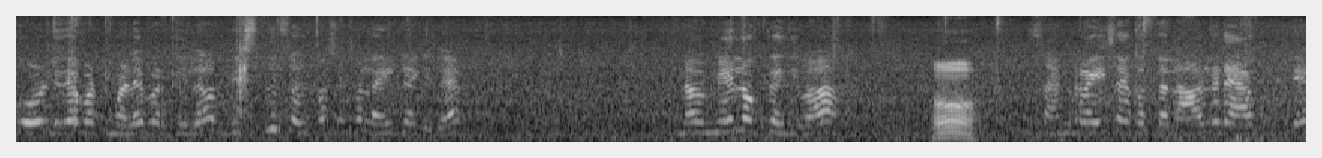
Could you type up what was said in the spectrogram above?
ಕೋಲ್ಡ್ ಇದೆ ಬಟ್ ಮಳೆ ಬರ್ತಿಲ್ಲ. ಬಿಸಿಲು ಸ್ವಲ್ಪ ಸ್ವಲ್ಪ ಲೈಟ್ ಆಗಿದೆ. ನಾವು ಮೇಲೆ ಹೋಗ್ತಾ ಇದೀವಾ? ಸನ್ ರೈಸ್ ಆಗುತ್ತಲ್ಲ ಆಲ್ರೆಡಿ ಆಗ್ಬಿಟ್ಟಿದೆ.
